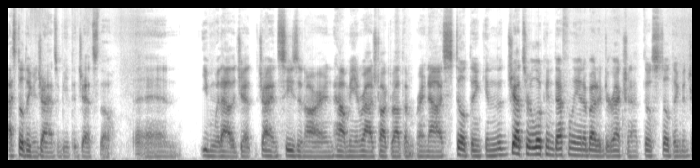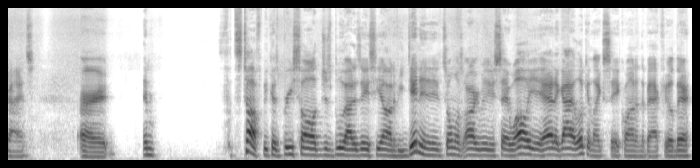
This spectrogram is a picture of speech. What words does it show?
I still think the Giants will beat the Jets though, and even without the Jet Giants season are and how me and Raj talked about them right now, I still think and the Jets are looking definitely in a better direction. I still still think the Giants are and it's tough because Breece Hall just blew out his ACL, and if he didn't, it's almost arguably you say, well, you had a guy looking like Saquon in the backfield there.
